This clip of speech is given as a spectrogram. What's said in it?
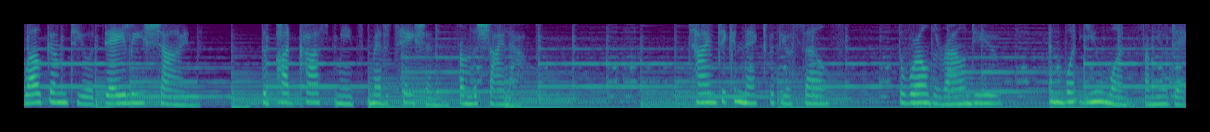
Welcome to your daily shine. The podcast meets meditation from the Shine app. Time to connect with yourself, the world around you, and what you want from your day.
